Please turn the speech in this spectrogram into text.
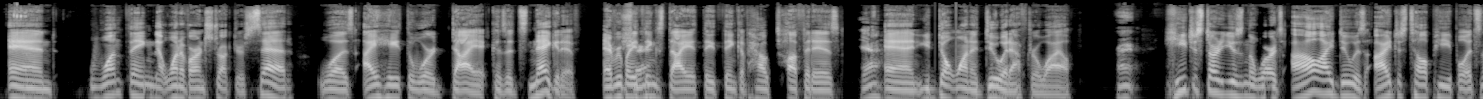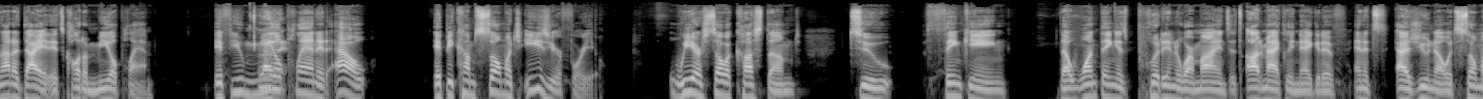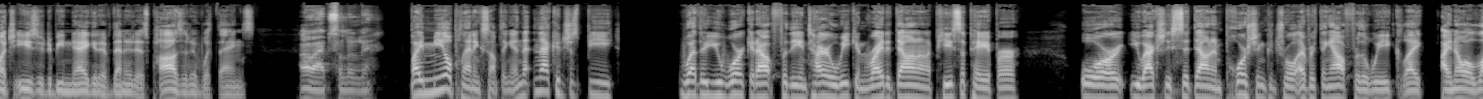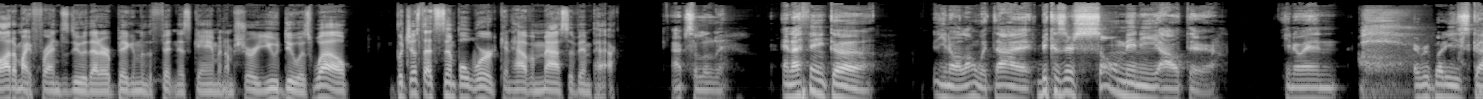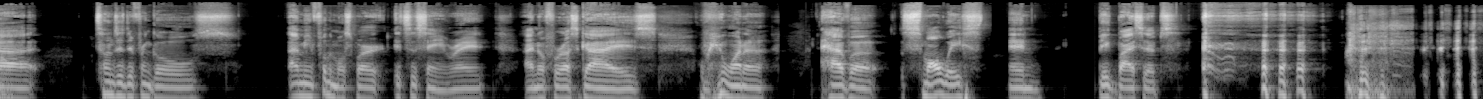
And one thing that one of our instructors said was, I hate the word diet because it's negative. Everybody sure. thinks diet, they think of how tough it is. Yeah. And you don't want to do it after a while. Right he just started using the words all i do is i just tell people it's not a diet it's called a meal plan if you meal it. plan it out it becomes so much easier for you we are so accustomed to thinking that one thing is put into our minds it's automatically negative and it's as you know it's so much easier to be negative than it is positive with things oh absolutely. by meal planning something and, th- and that could just be whether you work it out for the entire week and write it down on a piece of paper or you actually sit down and portion control everything out for the week like I know a lot of my friends do that are big into the fitness game and I'm sure you do as well but just that simple word can have a massive impact. Absolutely. And I think uh you know along with that because there's so many out there you know and everybody's got tons of different goals I mean for the most part it's the same right I know for us guys we want to have a small waist and big biceps.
